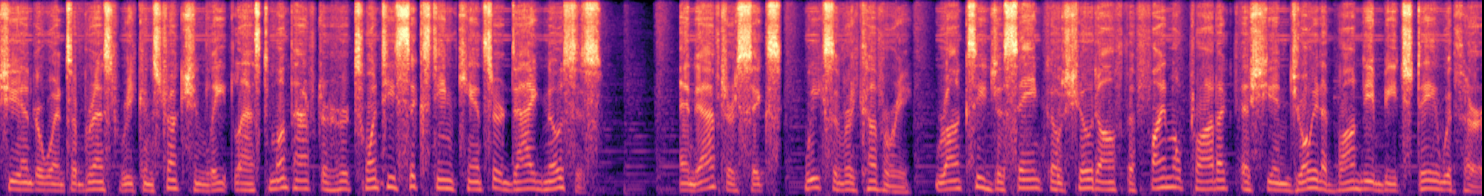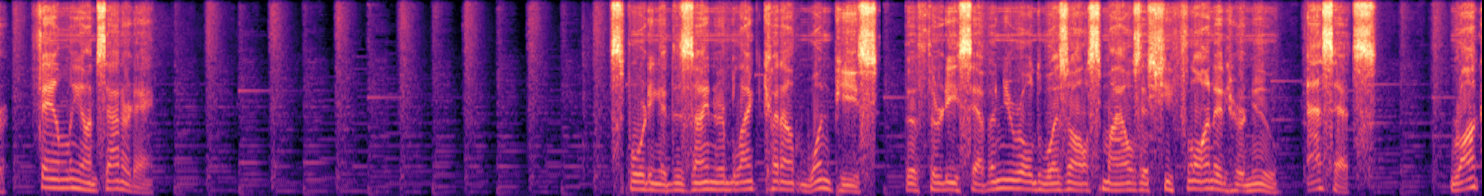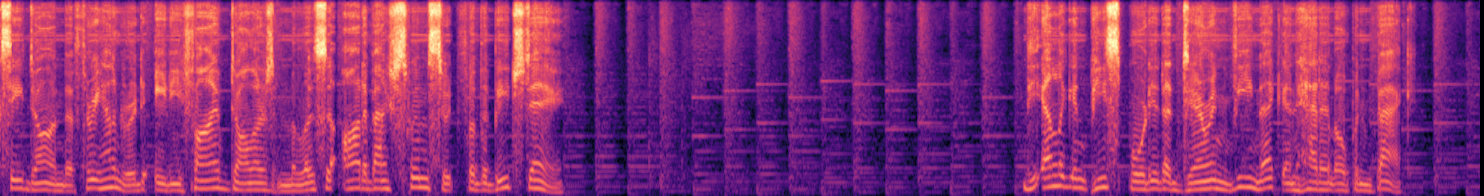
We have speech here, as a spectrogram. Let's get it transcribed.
She underwent a breast reconstruction late last month after her 2016 cancer diagnosis. And after six weeks of recovery, Roxy Jacenko showed off the final product as she enjoyed a Bondi Beach day with her family on Saturday. Sporting a designer black cutout one-piece, the 37-year-old was all smiles as she flaunted her new assets. Roxy donned a $385 Melissa Odabash swimsuit for the beach day. The elegant piece sported a daring V-neck and had an open back.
